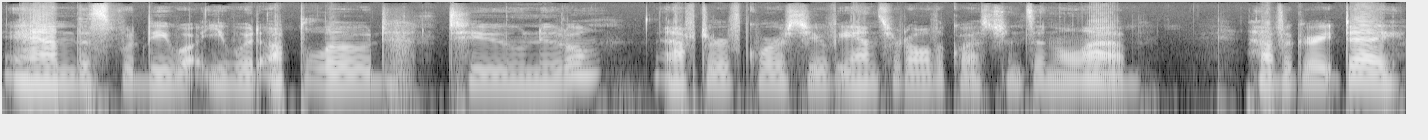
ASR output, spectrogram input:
and this would be what you would upload to Moodle after, of course, you've answered all the questions in the lab. Have a great day.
